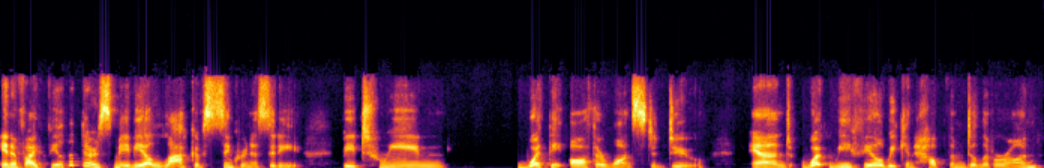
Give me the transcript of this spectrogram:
And if I feel that there's maybe a lack of synchronicity between what the author wants to do and what we feel we can help them deliver on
